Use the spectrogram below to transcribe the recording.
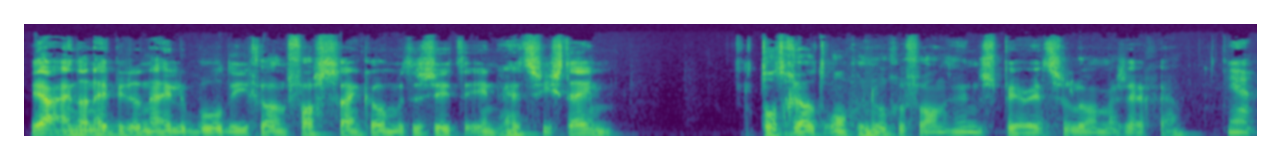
Ja, en dan heb je er een heleboel die gewoon vast zijn komen te zitten in het systeem. Tot groot ongenoegen van hun spirit, zullen we maar zeggen. Ja.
